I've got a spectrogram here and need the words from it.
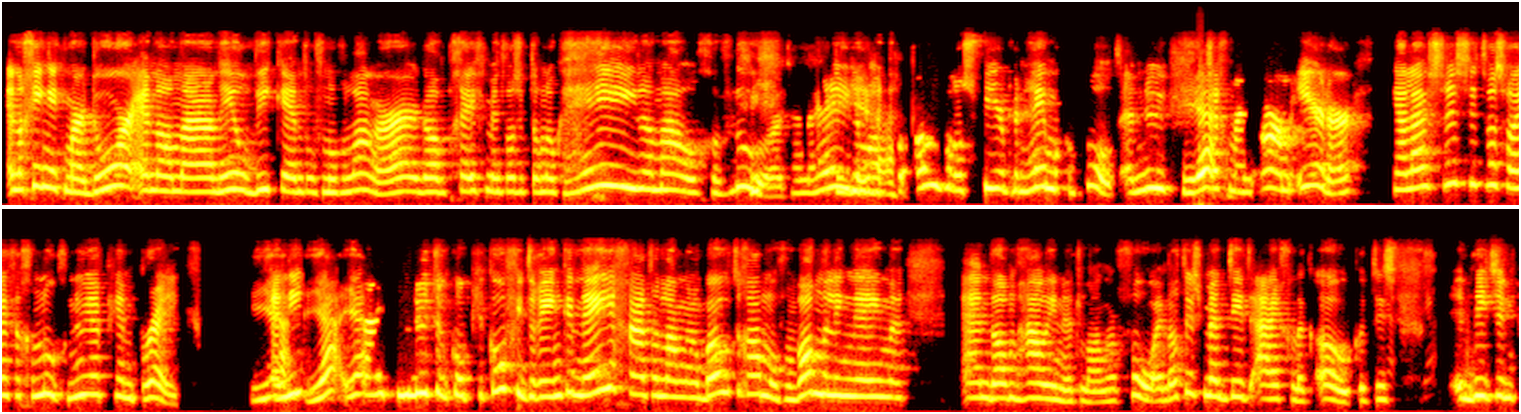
en dan ging ik maar door. En dan na een heel weekend of nog langer, dan op een gegeven moment was ik dan ook helemaal gevloerd. En helemaal, Ja. overal spier, ben helemaal kapot. En nu Ja. zegt mijn arm eerder, ja luister eens, dit was wel even genoeg. Nu heb je een break. Ja, en niet ja, ja. vijf minuten een kopje koffie drinken. Nee, je gaat een langere boterham of een wandeling nemen. En dan hou je het langer vol. En dat is met dit eigenlijk ook. Het is in die zin,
